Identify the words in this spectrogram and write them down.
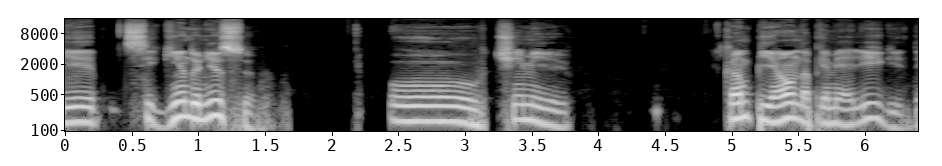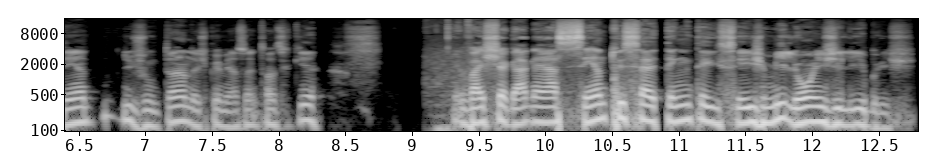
E seguindo nisso, o time campeão da Premier League, dentro, juntando as premiações e tal, isso aqui, vai chegar a ganhar 176 milhões de libras.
